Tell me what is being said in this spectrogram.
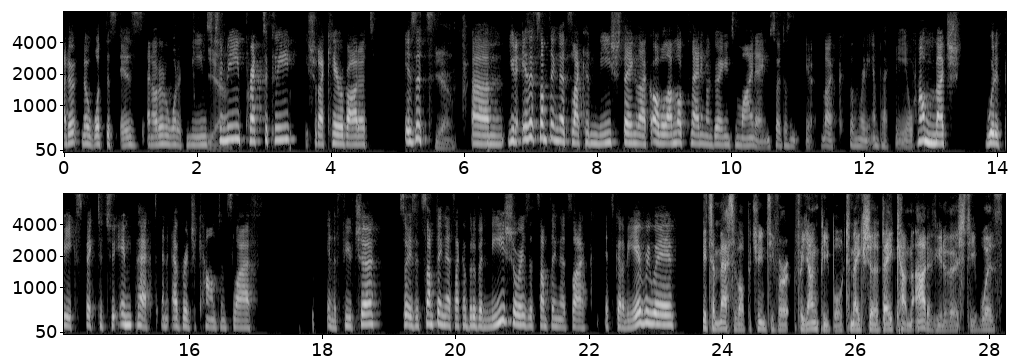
I don't know what this is and I don't know what it means Yeah. to me practically. Should I care about it? Is it Yeah. um, you know, is it something that's like a niche thing, like, oh well, I'm not planning on going into mining, so it doesn't, you know, like doesn't really impact me? Or how much would it be expected to impact an average accountant's life in the future? So is it something that's like a bit of a niche, or is it something that's like it's going to be everywhere? It's a massive opportunity for for young people to make sure that they come out of university with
